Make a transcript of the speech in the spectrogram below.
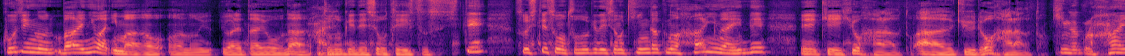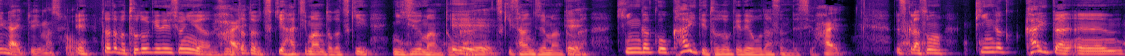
個人の場合には今ああの言われたようなはい届け出書を提出して、そしてその届け出書の金額の範囲内で、えー経費を払うと、あー給料を払うと。金額の範囲内と言いますと、え例えば届け出書にはね、はい例えば月8万とか月20万とか、ええ月30万とか、ええ金額を書いて届け出を出すんですよ。はい。ですからその金額書いた、えー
